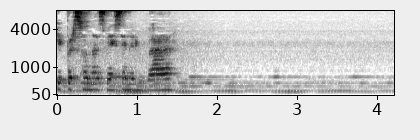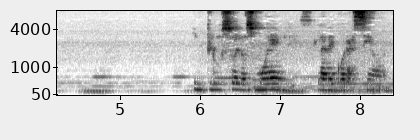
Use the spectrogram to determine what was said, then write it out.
qué personas ves en el lugar, incluso los muebles, la decoración.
